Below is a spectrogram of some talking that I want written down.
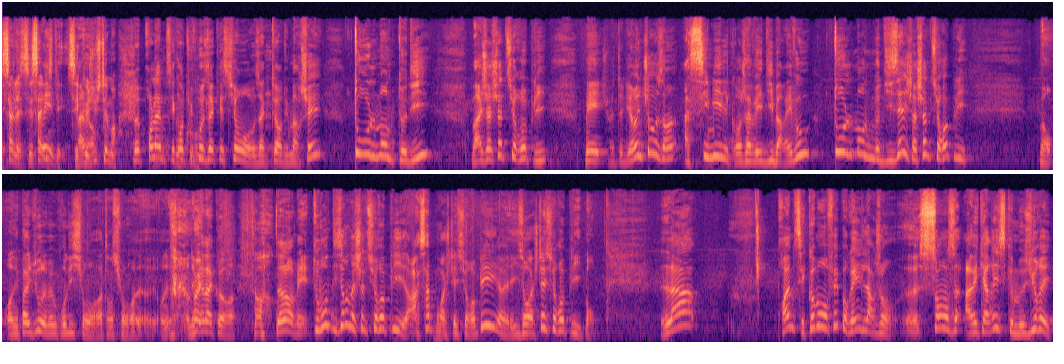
c'est ça, l'idée. C'est que justement. Le problème, c'est quand tu poses la question aux acteurs du marché, tout le monde te dit, bah, j'achète sur repli. Mais je vais te dire une chose, hein, à 6000, quand j'avais dit barrez-vous, tout le monde me disait j'achète sur repli. Bon, on n'est pas du tout dans les mêmes conditions, hein, attention, hein, on est, bien d'accord. Non. non. mais tout le monde disait on achète sur repli. Ah, ça, pour acheter sur repli, euh, ils ont acheté sur repli. Bon, là, le problème, c'est comment on fait pour gagner de l'argent euh, sans avec un risque mesuré.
